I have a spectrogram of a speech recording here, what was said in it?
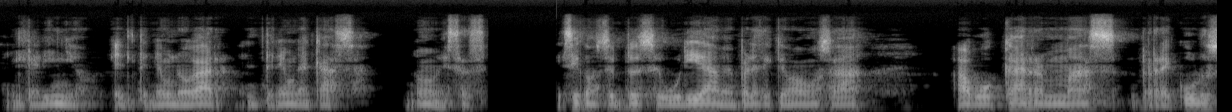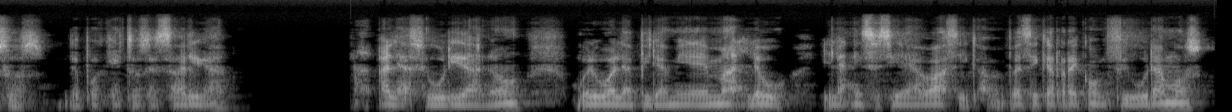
el cariño, el tener un hogar, el tener una casa. ¿No? ese concepto de seguridad me parece que vamos a abocar más recursos después que esto se salga a la seguridad, ¿no? Vuelvo a la pirámide de Maslow y las necesidades básicas. Me parece que reconfiguramos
